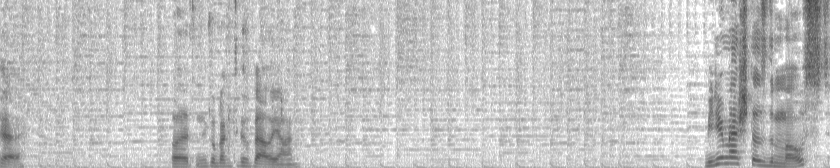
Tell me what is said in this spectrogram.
Okay. But let me go back to Cobalion. Meteor Mash does the most.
